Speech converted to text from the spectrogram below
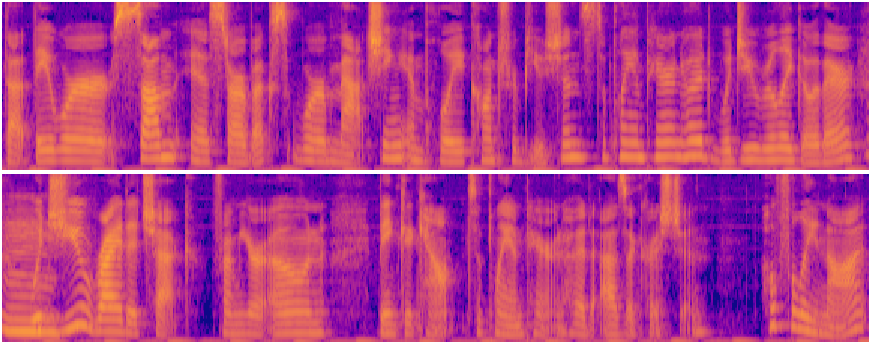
that they were, some uh, Starbucks were matching employee contributions to Planned Parenthood, would you really go there? Would you write a check from your own bank account to Planned Parenthood as a Christian? Hopefully not.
